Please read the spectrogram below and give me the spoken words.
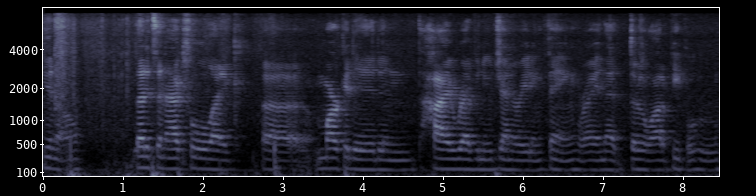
you know that it's an actual like uh, marketed and high revenue generating thing, right? And that there's a lot of people who,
